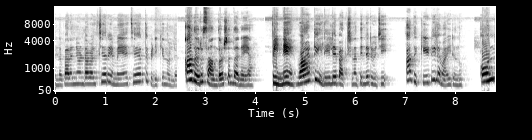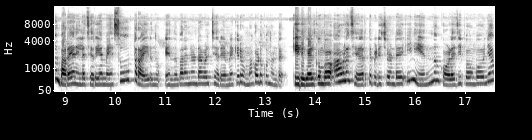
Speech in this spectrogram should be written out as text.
എന്ന് പറഞ്ഞുകൊണ്ട് അവൾ ചെറിയമ്മയെ ചേർത്ത് പിടിക്കുന്നുണ്ട്. അതൊരു സന്തോഷം തന്നെയാ. പിന്നെ വാട്ടിയിലയിലെ ഭക്ഷണത്തിന്റെ രുചി അത് കിടിലമായിരുന്നു. ഒന്നും പറയാനില്ല ചെറിയമ്മേ സൂപ്പറായിരുന്നു എന്ന് പറഞ്ഞുകൊണ്ട് അവൾ ചെറിയമ്മയ്ക്ക് ഒരു ഉമ്മ കൊടുക്കുന്നുണ്ട്. ഇത് കേൾക്കുമ്പോൾ അവളെ ചേർത്ത് പിടിച്ചുകൊണ്ട് ഇനി എന്നും കോളേജിൽ പോകുമ്പോൾ ഞാൻ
